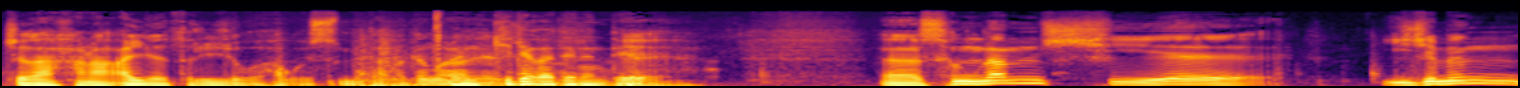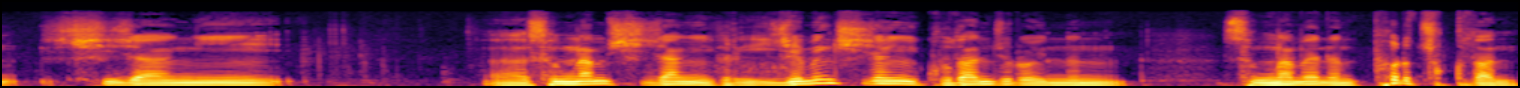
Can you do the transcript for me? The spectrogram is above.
제가 하나 알려드리려고 하고 있습니다. 예. 어떤 아, 기대가 되는데요. 예. 어, 성남시에 이재명 시장이 어, 성남시장이 그리고 이재명 시장이 구단주로 있는 성남에는 프로축구단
